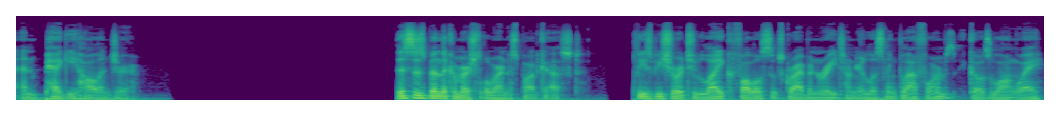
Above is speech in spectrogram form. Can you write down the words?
and Peggy Hollinger. This has been the Commercial Awareness Podcast. Please be sure to like, follow, subscribe, and rate on your listening platforms. It goes a long way.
